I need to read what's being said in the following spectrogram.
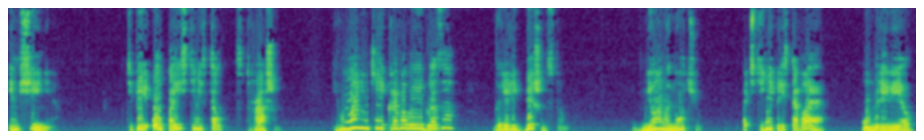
и мщение. Теперь он поистине стал страшен. Его маленькие кровавые глаза горели бешенством. Днем и ночью, почти не переставая, он ревел,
